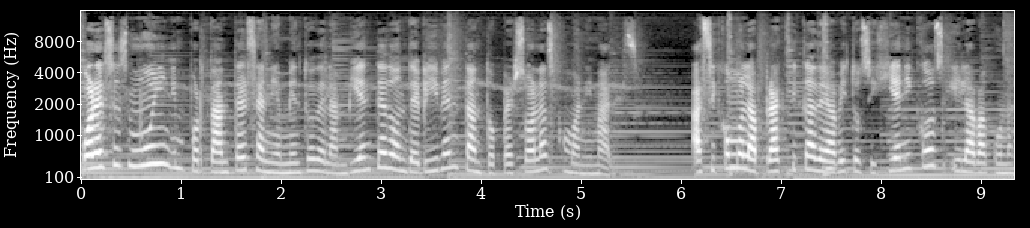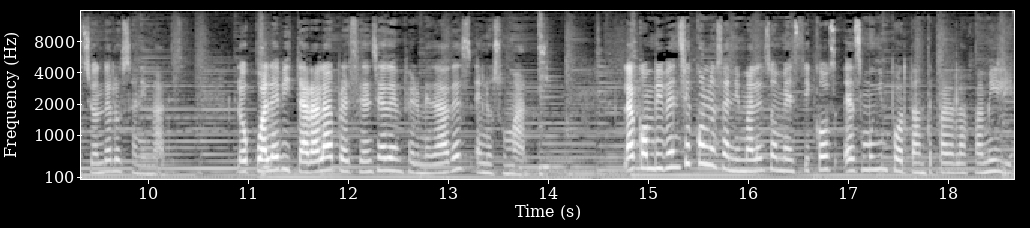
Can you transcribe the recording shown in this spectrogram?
Por eso es muy importante el saneamiento del ambiente donde viven tanto personas como animales, así como la práctica de hábitos higiénicos y la vacunación de los animales lo cual evitará la presencia de enfermedades en los humanos. La convivencia con los animales domésticos es muy importante para la familia,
